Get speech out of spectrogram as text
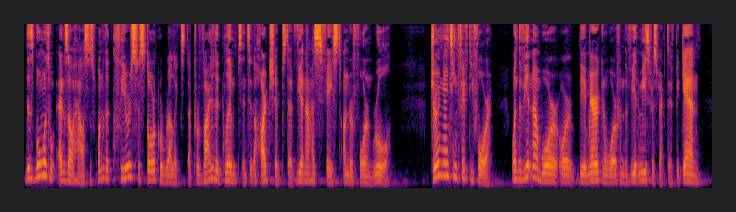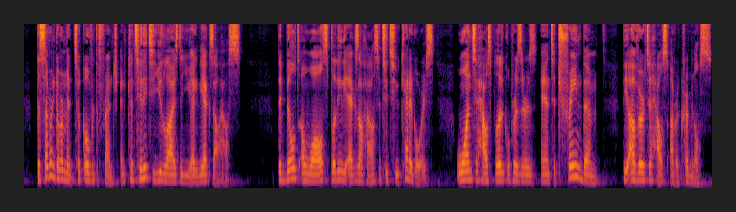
This Buôn Ma Thuột exile house is one of the clearest historical relics that provided a glimpse into the hardships that Vietnam has faced under foreign rule. During 1954, when the Vietnam War, or the American War from the Vietnamese perspective, began, the sovereign government took over the French and continued to utilize the, uh, the exile house. They built a wall splitting the exile house into two categories one to house political prisoners and to train them, the other to house other criminals.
